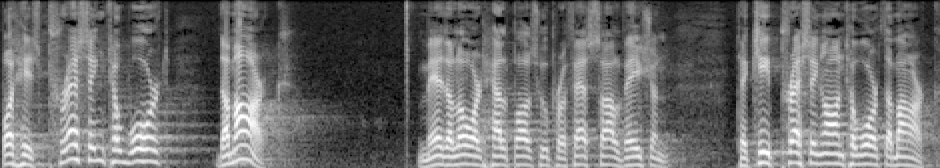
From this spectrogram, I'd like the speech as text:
but he's pressing toward the mark. May the Lord help us who profess salvation to keep pressing on toward the mark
